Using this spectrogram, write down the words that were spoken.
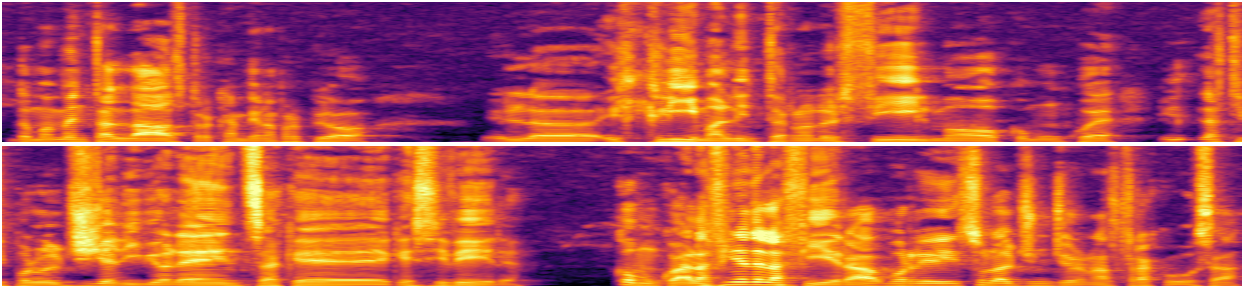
da un momento all'altro cambiano proprio il, il clima all'interno del film o comunque il, la tipologia di violenza che, che si vede. Comunque, alla fine della fiera vorrei solo aggiungere un'altra cosa.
